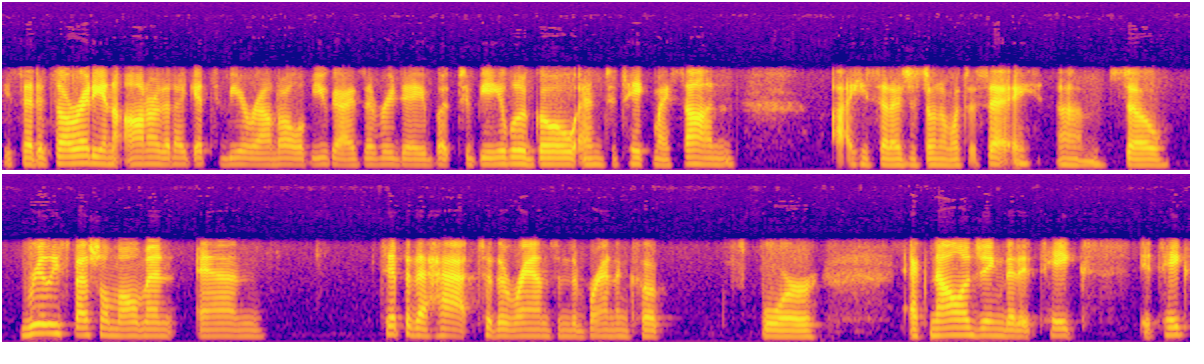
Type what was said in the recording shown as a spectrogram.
He said it's already an honor that i get to be around all of you guys every day but to be able to go and to take my son he said i just don't know what to say. Um, so really special moment and tip of the hat to the rams and to Brandin cook for acknowledging that it takes it takes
